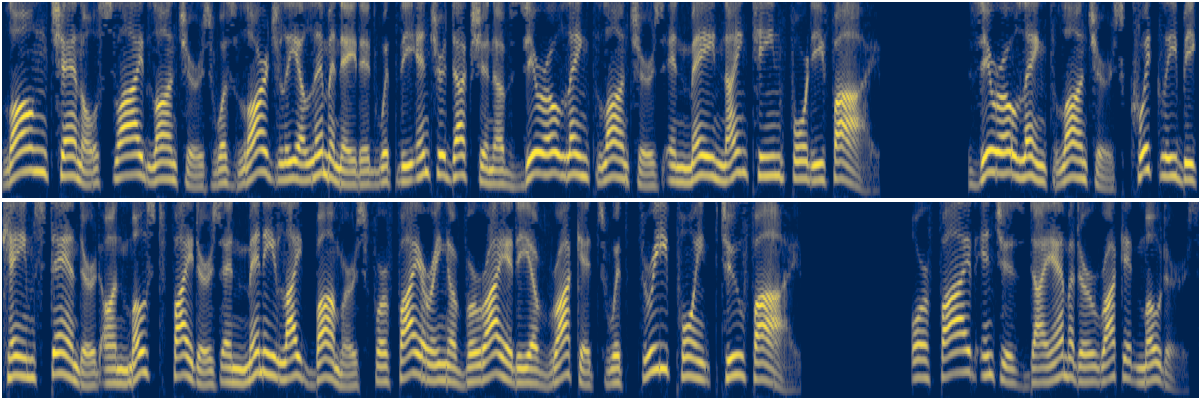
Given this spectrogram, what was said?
long-channel slide launchers was largely eliminated with the introduction of zero-length launchers in May 1945. Zero-length launchers quickly became standard on most fighters and many light bombers for firing a variety of rockets with 3.25 or 5 inches diameter rocket motors.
